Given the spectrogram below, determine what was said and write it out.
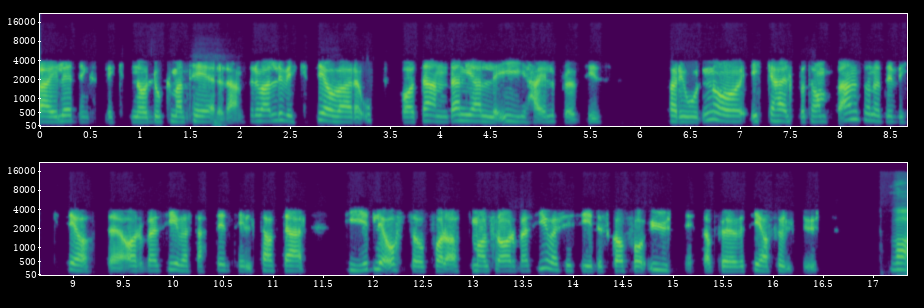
veiledningsplikten og dokumenterer den. Så Det er veldig viktig å være obs på at den, den, gjelder i hele prøvetidsperioden og ikke helt på tampen. sånn at det er viktig at arbeidsgiver setter inn tiltak der tidlig også for at man fra arbeidsgivers side skal få utnytta prøvetida fullt ut. Hva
